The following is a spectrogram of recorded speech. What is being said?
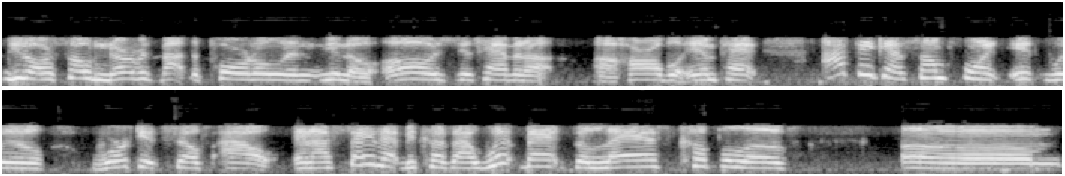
you know, are so nervous about the portal and you know, oh, it's just having a a horrible impact. I think at some point it will work itself out, and I say that because I went back the last couple of um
